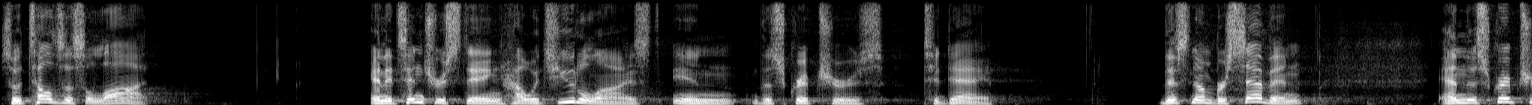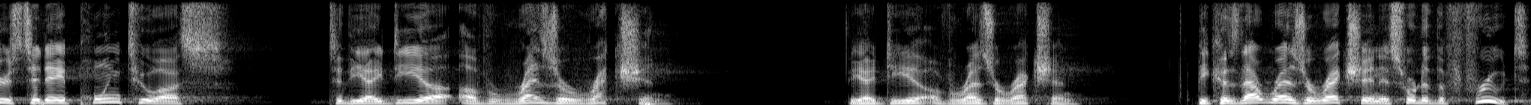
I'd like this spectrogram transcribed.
So it tells us a lot. And it's interesting how it's utilized in the scriptures today. This number seven and the scriptures today point to us to the idea of resurrection. The idea of resurrection. Because that resurrection is sort of the fruit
